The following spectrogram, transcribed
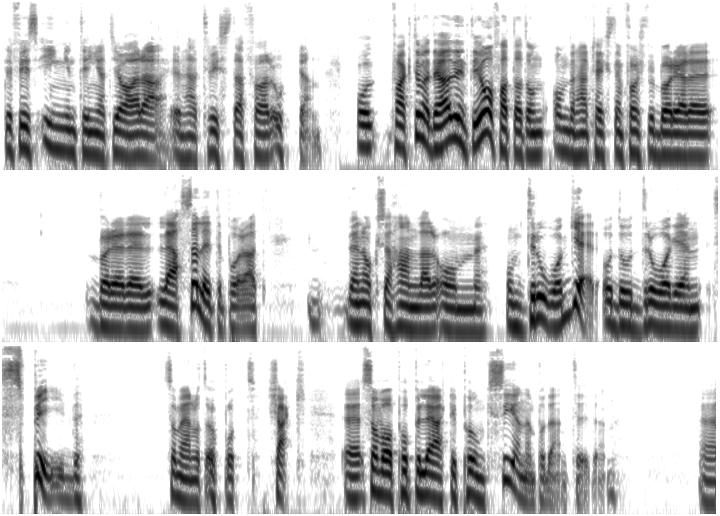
det finns ingenting att göra i den här trista förorten. Och faktum är, det hade inte jag fattat om, om den här texten förrän vi började, började läsa lite på det, att den också handlar om, om droger och då drogen speed. Som är något uppåt tjack. Eh, som var populärt i punkscenen på den tiden. Eh,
